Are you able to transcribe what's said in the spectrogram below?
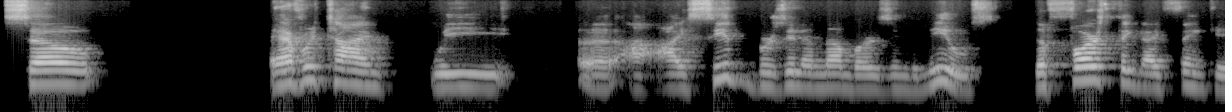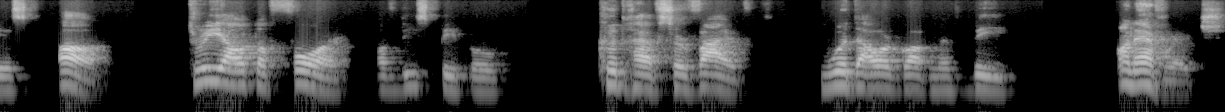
So every time we, uh, I I see Brazilian numbers in the news, the first thing I think is, oh, three out of four of these people could have survived. Would our government be on average?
